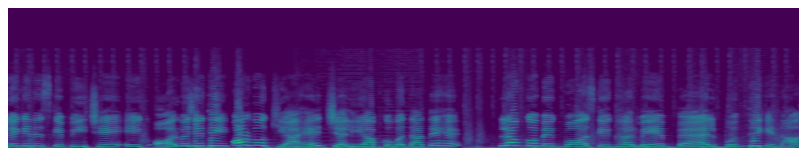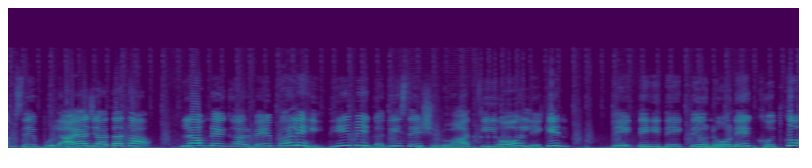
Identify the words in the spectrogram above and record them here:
लेकिन इसके पीछे एक और वजह थी, और वो क्या है चलिए आपको बताते हैं। लव को बिग बॉस के घर में बैल बुद्धि के नाम से बुलाया जाता था। लव ने घर में भले ही धीमी गति से शुरुआत की हो, लेकिन देखते ही देखते उन्होंने खुद को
